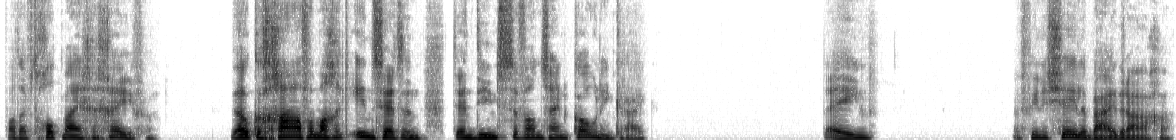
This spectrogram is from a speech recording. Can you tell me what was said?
Wat heeft God mij gegeven? Welke gaven mag ik inzetten ten dienste van zijn koninkrijk? De een een financiële bijdrage.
